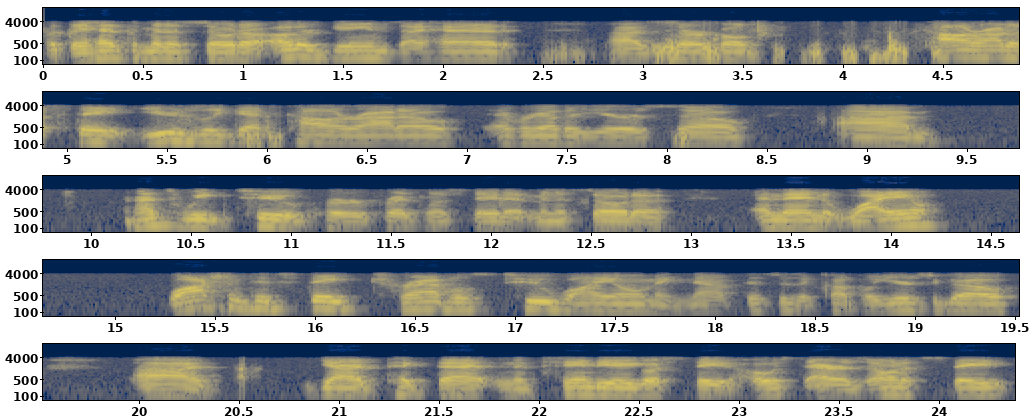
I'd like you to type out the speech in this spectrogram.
but they head to Minnesota. Other games I had uh, circled: Colorado State usually gets Colorado every other year or so. Um, that's week two for Fresno State at Minnesota. And then Wyoming, Washington State travels to Wyoming. Now, if this was a couple years ago, uh, yeah, I'd pick that. And then San Diego State hosts Arizona State.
